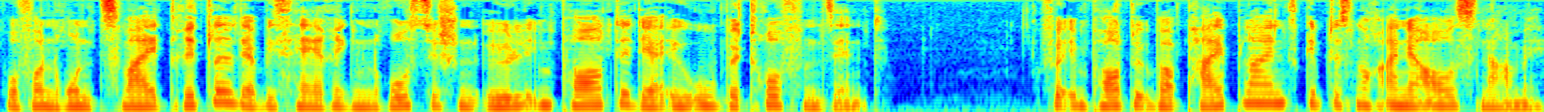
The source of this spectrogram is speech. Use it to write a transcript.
wovon rund zwei Drittel der bisherigen russischen Ölimporte der EU betroffen sind. Für Importe über Pipelines gibt es noch eine Ausnahme,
